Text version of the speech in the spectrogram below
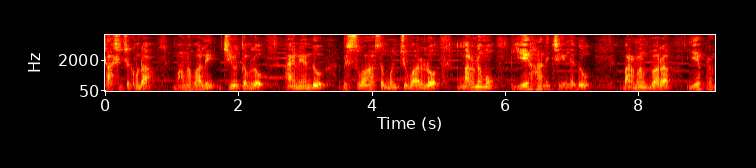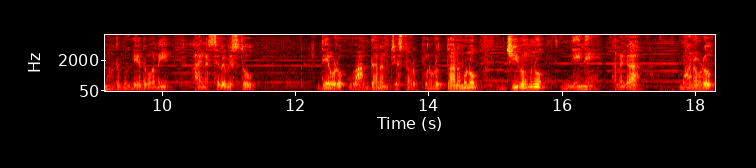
శాసించకుండా మానవాళి జీవితంలో ఆయన ఎందు విశ్వాసం ఉంచి వారిలో మరణము ఏ హాని చేయలేదు. మరణం ద్వారా ఏ ప్రమాదము లేదు అని ఆయన సెలవిస్తూ దేవుడు వాగ్దానం చేస్తున్నాడు. పునరుత్నమును జీవమును నేనే అనగా మానవుడు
